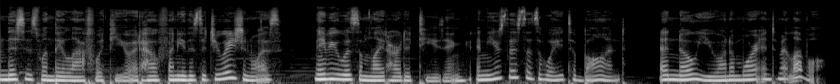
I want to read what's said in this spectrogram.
This is when they laugh with you at how funny the situation was, maybe with some lighthearted teasing, and use this as a way to bond and know you on a more intimate level.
